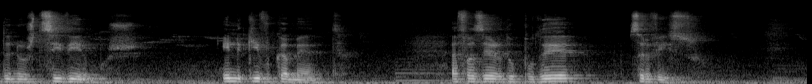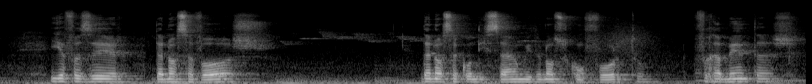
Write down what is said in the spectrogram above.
de nos decidirmos inequivocamente a fazer do poder serviço e a fazer da nossa voz, da nossa condição e do nosso conforto ferramentas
